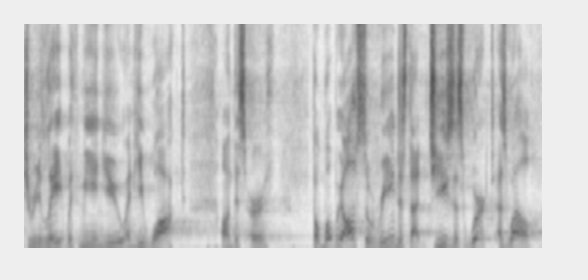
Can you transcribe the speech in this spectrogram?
to relate with me and you and he walked on this earth. But what we also read is that Jesus worked as well.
